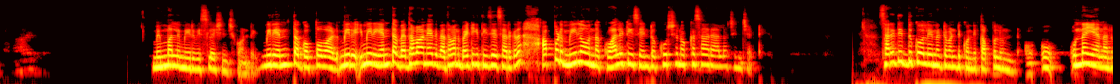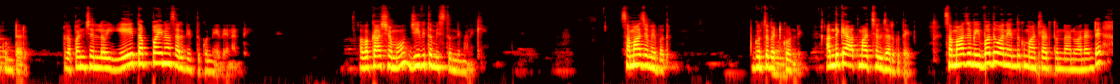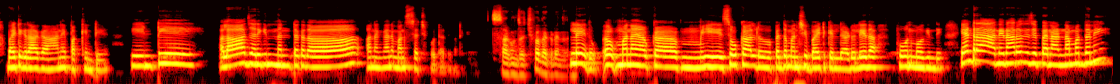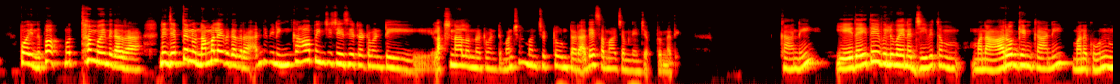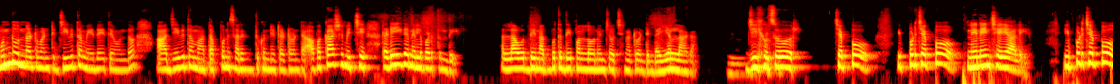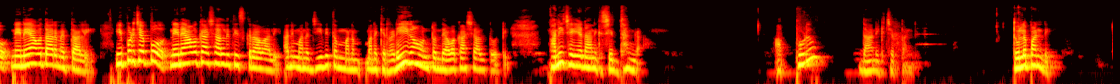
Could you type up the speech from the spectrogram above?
మిమ్మల్ని మీరు విశ్లేషించుకోండి. మీరు ఎంత గొప్పవాళ్ళు మీరు మీరు ఎంత వెధవ అనేది వెధవని బయటికి తీసేశారు కదా అప్పుడు మీలో ఉన్న క్వాలిటీస్ ఏంటో కూర్చొని ఒక్కసారి ఆలోచించండి. సరిదిద్దుకోలేనటువంటి కొన్ని తప్పులు ఉన్నాయి అని అనుకుంటారు. ప్రపంచంలో ఏ తప్పైనా సరిదిద్దుకునేదేనండి. అవకాశము జీవితం ఇస్తుంది మనకి. సమాజం ఇవ్వదు. గుర్తుపెట్టుకోండి. అందుకే ఆత్మహత్యలు జరుగుతాయి. సమాజం ఇవ్వదు అని ఎందుకు మాట్లాడుతున్నాను అని అంటే బయటికి రాగానే పక్కింటి ఏంటి? అలా జరిగిందంట కదా అనగానే మనసు చచ్చిపోతుంది మరి. సగం చచ్చిపోదు అక్కడ లేదు. మన యొక్క ఈ సోకాల్డ్ పెద్ద మనిషి బయటికి వెళ్ళాడు లేదా ఫోన్ మోగింది. ఏంట్రా నేను ఆ రోజు చెప్పాను? నమ్మొద్దని? పోయింది. పో మొత్తం పోయింది కదరా. నేను చెప్తే నువ్వు నమ్మలేదు కదరా. అంటే వీళ్ళు ఇంకా పెంచి చేసేటటువంటి లక్షణాలు ఉన్నటువంటి మనుషులు మన చుట్టూ ఉంటారు. అదే సమాజం నేను చెప్తున్నది. కానీ ఏదైతే విలువైన జీవితం మన ఆరోగ్యం కానీ మనకు ముందు ఉన్నటువంటి జీవితం ఏదైతే ఉందో ఆ జీవితం ఆ తప్పును సరిదిద్దుకునేటటువంటి అవకాశం ఇచ్చి రెడీగా నిలబడుతుంది. అల్లావుద్దీన్ అద్భుత దీపంలో నుంచి వచ్చినటువంటి దయ్యంలాగా. జీ హుజూర్ చెప్పు. ఇప్పుడు చెప్పు నేనేం చేయాలి? ఇప్పుడు చెప్పు నేనే అవతారం ఎత్తాలి. ఇప్పుడు చెప్పు నేనే అవకాశాలని తీసుకురావాలి అని మన జీవితం మనం మనకి రెడీగా ఉంటుంది అవకాశాలతోటి. పని చేయడానికి సిద్ధంగా. అప్పుడు దానికి చెప్పండి. తులపండి.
